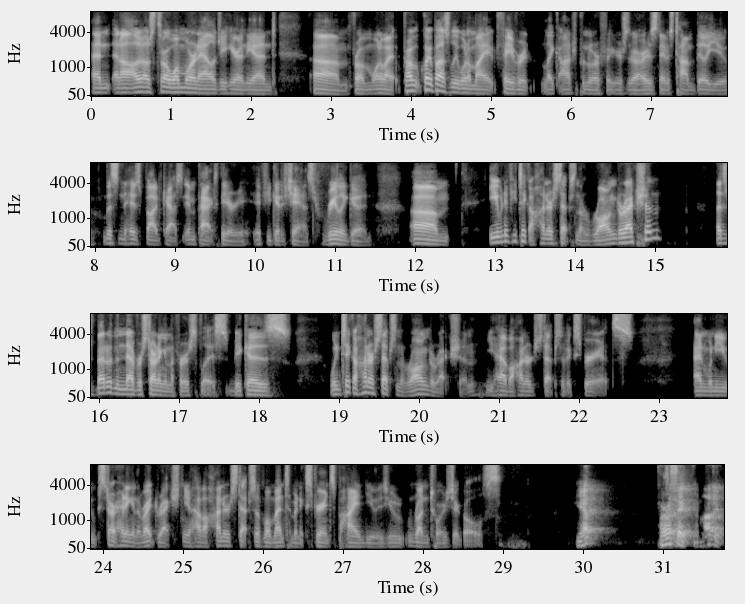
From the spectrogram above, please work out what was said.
and and i'll, I'll just throw one more analogy here in the end um, from one of my probably quite possibly one of my favorite like entrepreneur figures there are. His name is tom bilyeu. Listen to his podcast impact theory if you get a chance. Really good. Um, even if you take 100 steps in the wrong direction that's better than never starting in the first place because when you take 100 steps in the wrong direction you have 100 steps of experience. And when you start heading in the right direction you have 100 steps of momentum and experience behind you as you run towards your goals. Yep. Perfect. So, love it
